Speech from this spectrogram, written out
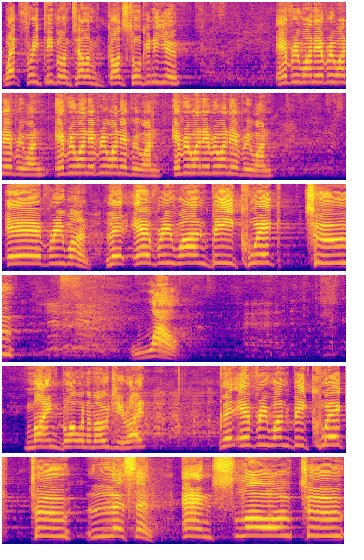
Whack three people and tell them God's talking to you. Everyone, everyone, everyone, everyone, everyone, everyone, everyone, everyone, everyone, everyone. Let everyone be quick to Wow. Mind blowing emoji, right? Let everyone be quick to listen and slow to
